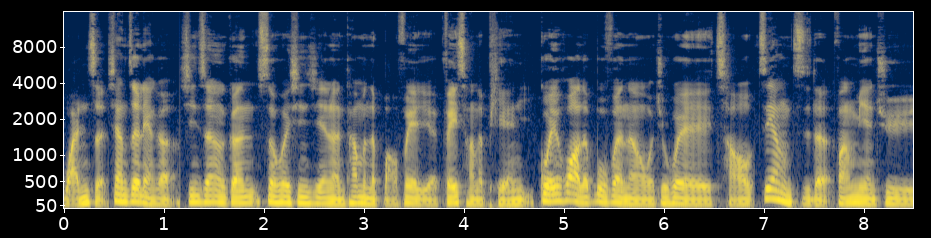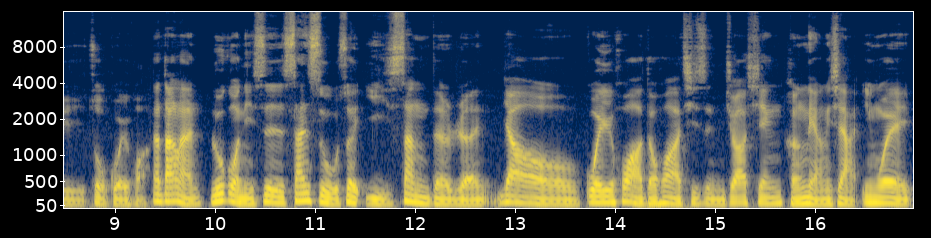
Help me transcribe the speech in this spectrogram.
完整。像这两个新生儿跟社会新鲜人，他们的保费也非常的便宜。规划的部分呢，我就会朝这样子的方面去做规划。那当然，如果你是三十五岁以上的人，要规划的话，其实你就要先衡量一下，因为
